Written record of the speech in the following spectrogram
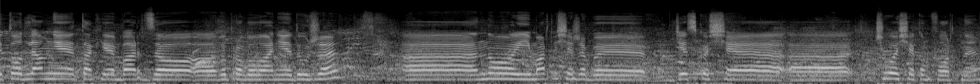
i to dla mnie takie bardzo e, wypróbowanie duże. E, No i martwię się, żeby dziecko się czuło się komfortnie.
